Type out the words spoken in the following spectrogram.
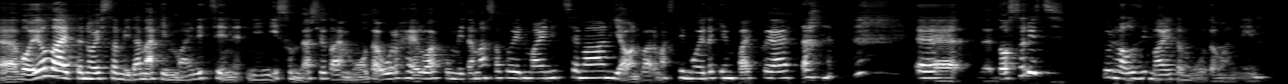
äh, voi olla, että noissa, mitä mäkin mainitsin, niin niissä on myös jotain muuta urheilua kuin mitä mä satuin mainitsemaan, ja on varmasti muitakin paikkoja, että äh, tuossa nyt, kun halusin mainita muutaman, niin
